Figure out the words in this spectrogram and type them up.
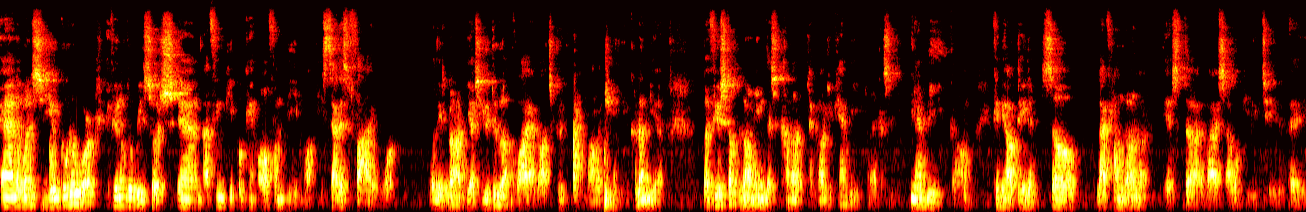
And once you go to work, if you don't do research, then I think people can often be more satisfied with what they learn. Yes, you do acquire lots of good technology in Columbia, but if you stop learning, this kind of technology can be legacy, can be gone, can be outdated. So lifelong learner is the advice I will give you to a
